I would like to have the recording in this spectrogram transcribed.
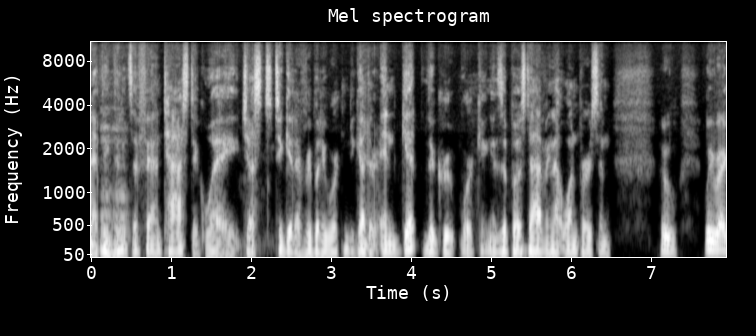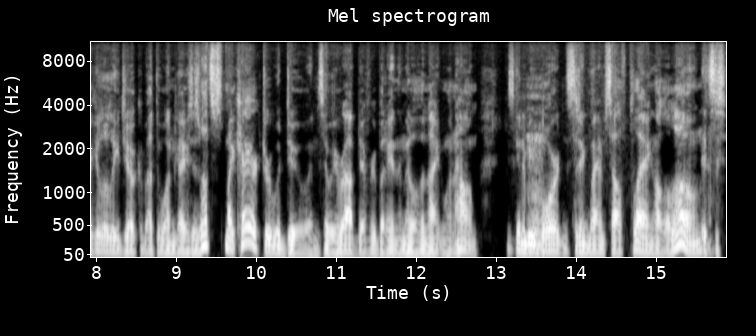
i think that mm-hmm. it's a fantastic way just to get everybody working together and get the group working as opposed to having that one person who we regularly joke about the one guy who says well, that's what my character would do and so he robbed everybody in the middle of the night and went home he's going to be Mm. bored and sitting by himself playing all alone it's a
